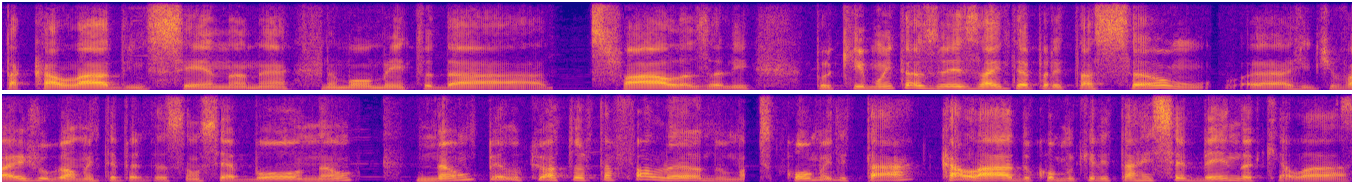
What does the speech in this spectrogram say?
tá calado em cena, né? No momento da, das falas ali. Porque muitas vezes a interpretação, eh, a gente vai julgar uma interpretação se é boa ou não, não pelo que o ator tá falando, mas como ele tá calado, como que ele tá recebendo aquela,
